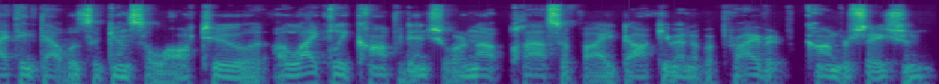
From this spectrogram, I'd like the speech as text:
I think that was against the law too. A likely confidential or not classified document of a private conversation,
